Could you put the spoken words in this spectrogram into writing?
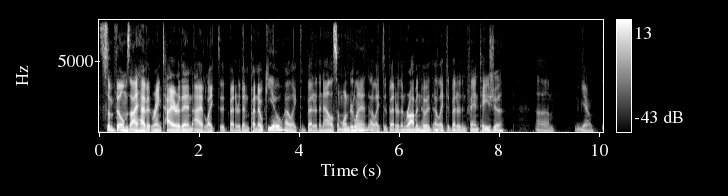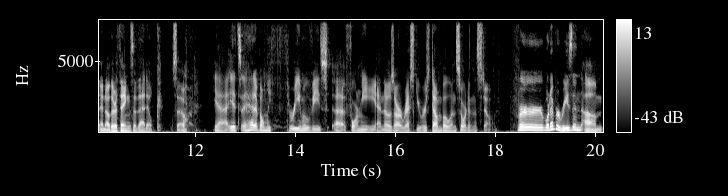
Some films I have it ranked higher than. I liked it better than Pinocchio. I liked it better than Alice in Wonderland. I liked it better than Robin Hood. I liked it better than Fantasia. Um, you know, and other things of that ilk. So, Yeah, it's ahead of only three movies uh, for me, and those are Rescuers, Dumbo, and Sword in the Stone. for whatever reason, um,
